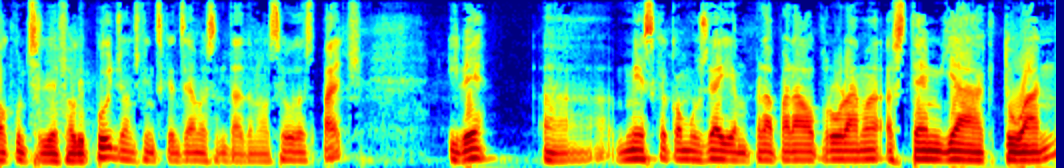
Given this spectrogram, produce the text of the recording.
el conseller Felip Puig doncs, fins que ens hem assentat en el seu despatx i bé, eh, més que com us dèiem preparar el programa, estem ja actuant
